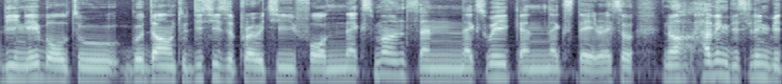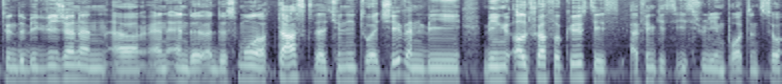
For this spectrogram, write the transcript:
being able to go down to this is a priority for next month and next week and next day right? So you know having this link between the big vision and uh, and and the, the, smaller tasks that you need to achieve and be being ultra focused is i think is, is really important. So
